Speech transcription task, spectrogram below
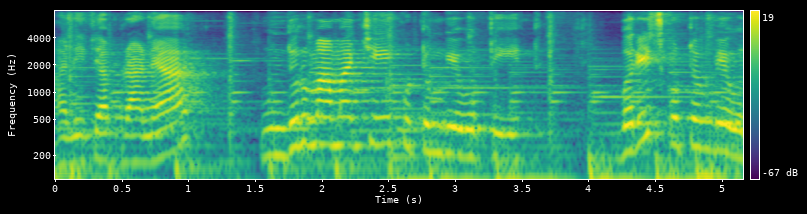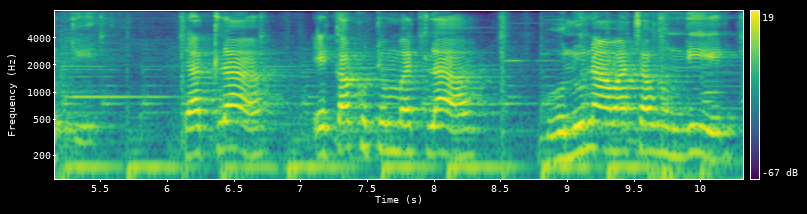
आणि त्या प्राण्यात उंदूर मामाची कुटुंबे होती. बरीच कुटुंबे होती. त्यातला एका कुटुंबातला भोलू नावाचा उंदीर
